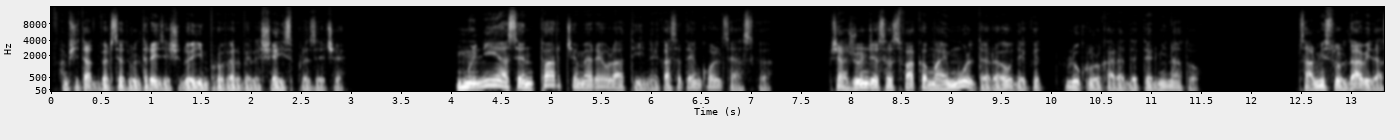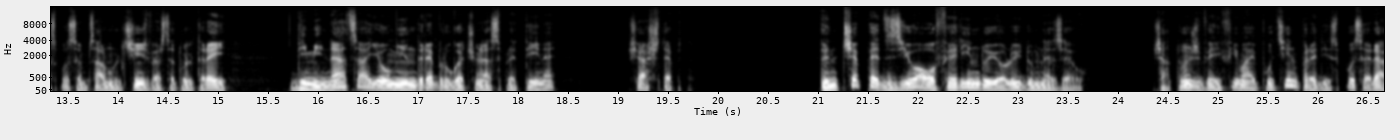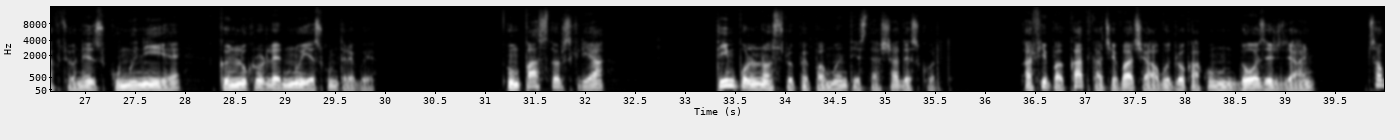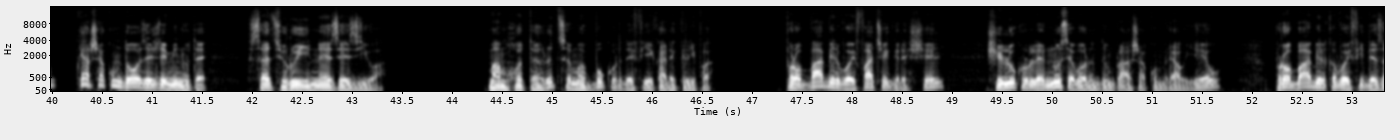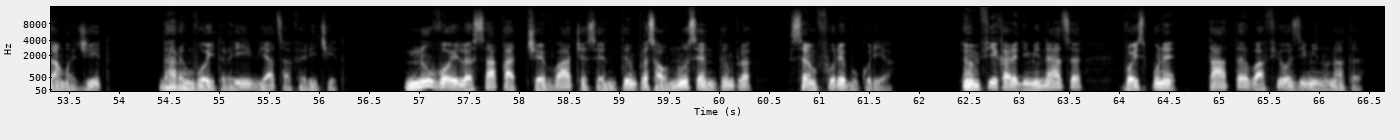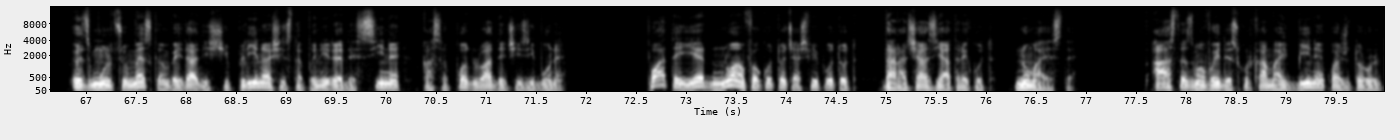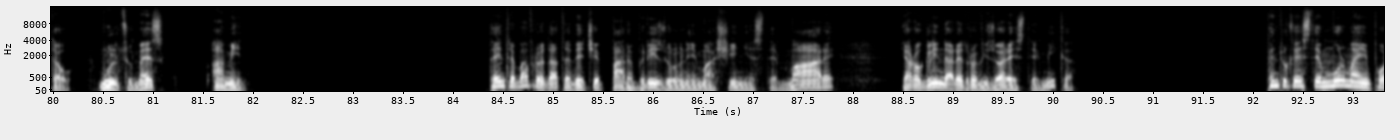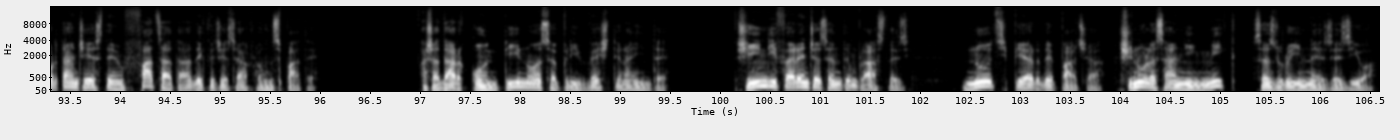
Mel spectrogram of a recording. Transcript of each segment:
Am citat versetul 32 din Proverbele 16. Mânia se întoarce mereu la tine ca să te încolțească și ajunge să-ți facă mai mult rău decât lucrul care a determinat-o. Psalmistul David a spus în Psalmul 5, versetul 3, Dimineața eu mi îndrept rugăciunea spre tine și aștept. Începeți ziua oferindu-i-o lui Dumnezeu și atunci vei fi mai puțin predispus să reacționezi cu mânie când lucrurile nu ies cum trebuie. Un pastor scria, Timpul nostru pe pământ este așa de scurt. Ar fi păcat ca ceva ce a avut loc acum 20 de ani, sau chiar și acum 20 de minute, să-ți ruineze ziua. M-am hotărât să mă bucur de fiecare clipă. Probabil voi face greșeli și lucrurile nu se vor întâmpla așa cum vreau eu, probabil că voi fi dezamăgit, dar îmi voi trăi viața fericit. Nu voi lăsa ca ceva ce se întâmplă sau nu se întâmplă să-mi fure bucuria. În fiecare dimineață voi spune, Tată, va fi o zi minunată. Îți mulțumesc că îmi vei da disciplină și stăpânire de sine ca să pot lua decizii bune. Poate ieri nu am făcut tot ce aș fi putut, dar acea zi a trecut, nu mai este. Astăzi mă voi descurca mai bine cu ajutorul tău. Mulțumesc, amin. Te-ai întrebat vreodată de ce parbrizul unei mașini este mare, iar oglinda retrovizoare este mică? Pentru că este mult mai important ce este în fața ta decât ce se află în spate. Așadar, continuă să privești înainte. Și indiferent ce se întâmplă astăzi, nu-ți pierde pacea și nu lăsa nimic să-ți ruineze ziua.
